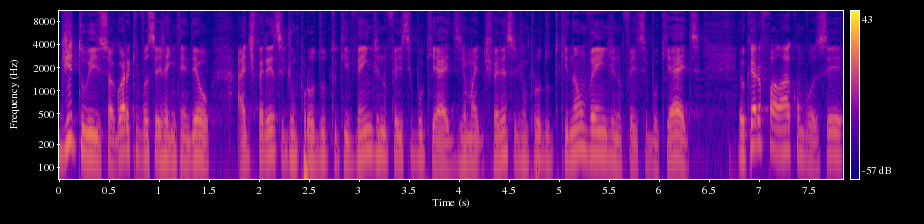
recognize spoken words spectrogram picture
Dito isso, agora que você já entendeu a diferença de um produto que vende no Facebook Ads e uma diferença de um produto que não vende no Facebook Ads, eu quero falar com você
